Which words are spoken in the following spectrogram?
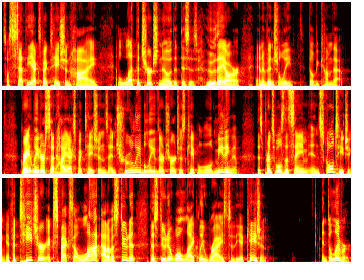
So set the expectation high, let the church know that this is who they are, and eventually they'll become that. Great leaders set high expectations and truly believe their church is capable of meeting them. This principle is the same in school teaching. If a teacher expects a lot out of a student, the student will likely rise to the occasion and deliver.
